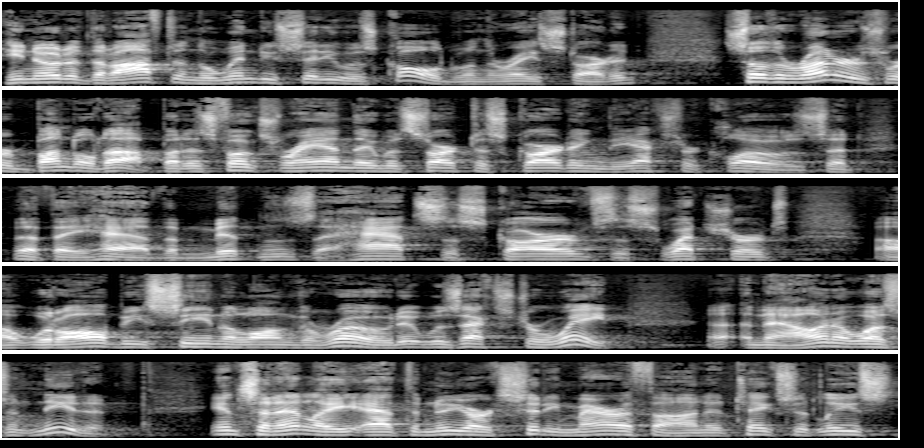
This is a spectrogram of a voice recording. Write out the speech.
He noted that often the Windy City was cold when the race started, so the runners were bundled up, but as folks ran, they would start discarding the extra clothes that, that they had the mittens, the hats, the scarves, the sweatshirts uh, would all be seen along the road. It was extra weight uh, now, and it wasn't needed. Incidentally, at the New York City Marathon, it takes at least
